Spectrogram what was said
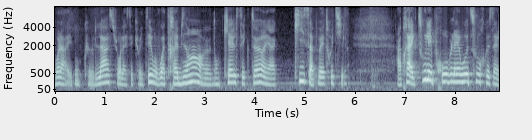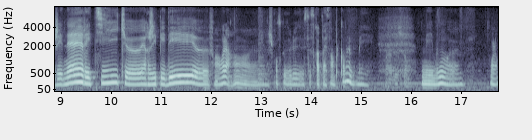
voilà, et donc euh, là, sur la sécurité, on voit très bien dans quel secteur et à qui ça peut être utile. Après, avec tous les problèmes autour que ça génère, éthique, euh, RGPD, euh, enfin voilà, hein, euh, je pense que ce ne sera pas simple quand même. Mais, mais bon, voilà.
